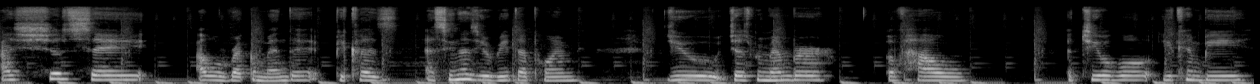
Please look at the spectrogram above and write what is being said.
I should say I will recommend it because as soon as you read that poem, you just remember of how achievable you can be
